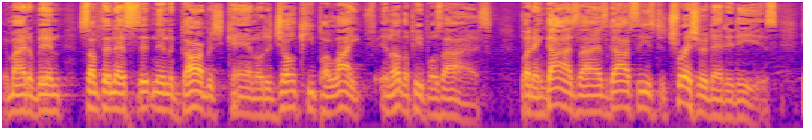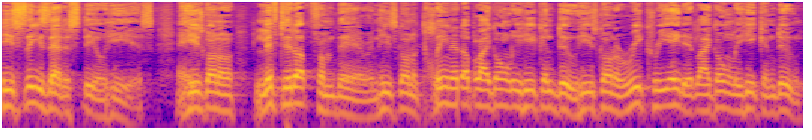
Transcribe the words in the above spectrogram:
It might have been something that's sitting in the garbage can or the junk heap of life in other people's eyes. But in God's eyes, God sees the treasure that it is. He sees that it's still His. And He's going to lift it up from there and He's going to clean it up like only He can do. He's going to recreate it like only He can do.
